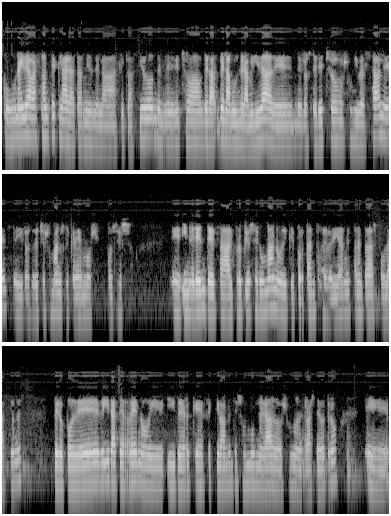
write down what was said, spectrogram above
con una idea bastante clara también de la situación, del derecho de, la, vulnerabilidad de, los derechos universales y los derechos humanos que creemos, pues eso, eh, inherentes al propio ser humano y que por tanto deberían estar en todas las poblaciones, pero poder ir a terreno y, y ver que efectivamente son vulnerados uno detrás de otro, eh,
